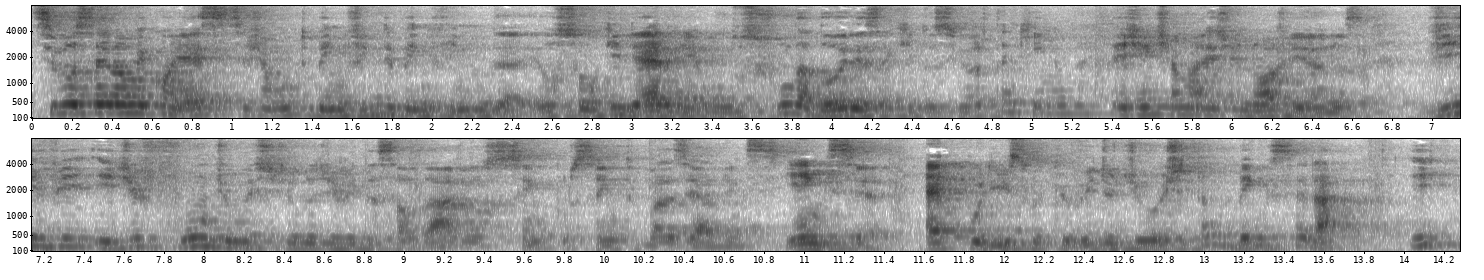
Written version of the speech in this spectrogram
Se você não me conhece, seja muito bem-vindo e bem-vinda. Eu sou o Guilherme, um dos fundadores aqui do Senhor Tanquinho, e a gente há mais de 9 anos vive e difunde um estilo de vida saudável 100% baseado em ciência. É por isso que o vídeo de hoje também será. E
